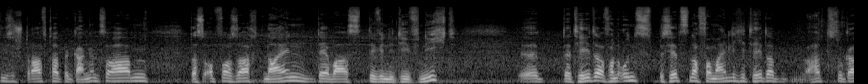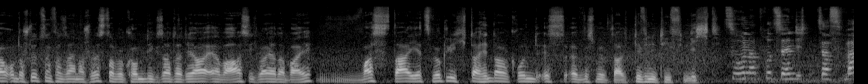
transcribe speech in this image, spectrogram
diese Straftat begangen zu haben. Das Opfer sagt, nein, der war es definitiv nicht. Äh, Der Täter von uns, bis jetzt noch vermeintliche Täter, hat sogar Unterstützung von seiner Schwester bekommen, die gesagt hat, ja, er war es, ich war ja dabei. Was da jetzt wirklich der Hintergrund ist, äh, wissen wir da definitiv nicht. Zu hundertprozentig, das war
